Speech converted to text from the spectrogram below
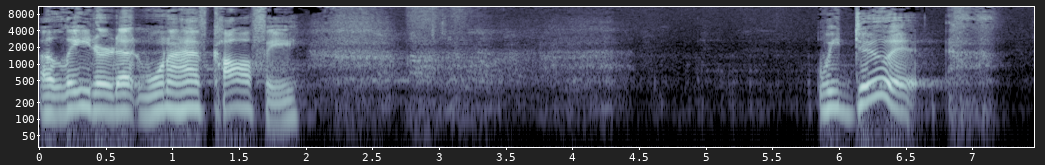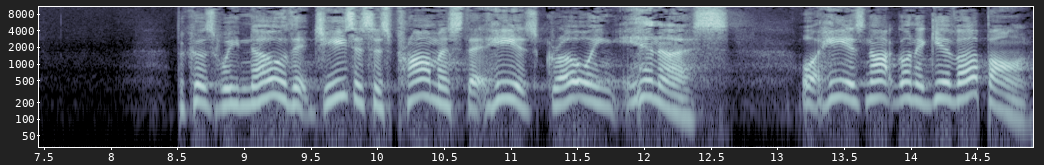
a leader doesn't want to have coffee. We do it because we know that Jesus has promised that He is growing in us what He is not going to give up on.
